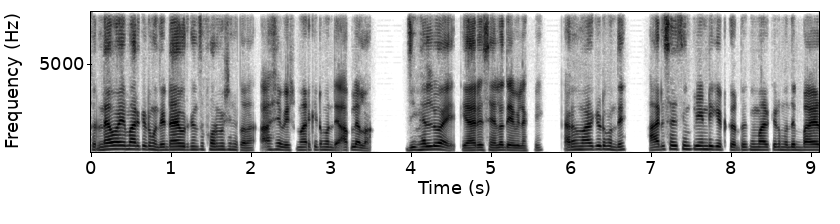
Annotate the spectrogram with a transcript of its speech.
तर नव्या मार्केटमध्ये डायव्हर्जन्सचं फॉर्मेशन होतं अशा वेळेस मार्केटमध्ये आपल्याला जी व्हॅल्यू आहे ती आर एस आयला द्यावी लागते. कारण मार्केटमध्ये R S I simply indicate करतो की मार्केटमध्ये बायर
